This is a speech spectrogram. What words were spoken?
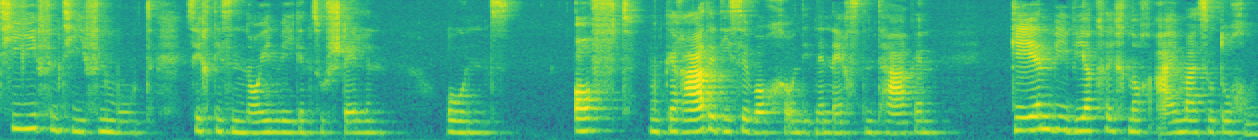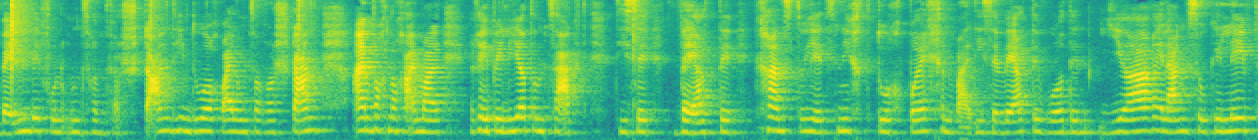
tiefen, tiefen Mut, sich diesen neuen Wegen zu stellen. Und oft und gerade diese Woche und in den nächsten Tagen gehen wir wirklich noch einmal so durch Wände von unserem Verstand hindurch, weil unser Verstand einfach noch einmal rebelliert und sagt, diese Werte kannst du jetzt nicht durchbrechen, weil diese Werte wurden jahrelang so gelebt.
